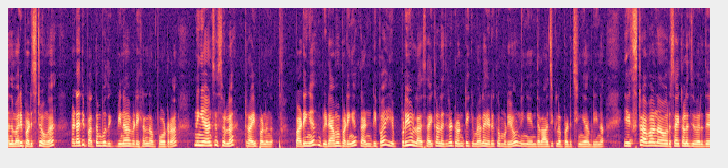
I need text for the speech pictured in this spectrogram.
அந்த மாதிரி படிச்சிட்டவங்க ரெண்டாயிரத்தி பத்தொம்போதுக்கு வினா விடைகள் நான் போடுறேன். நீங்கள் ஆன்சர் சொல்ல ட்ரை பண்ணுங்கள் படிங்க விடாமல் படிங்க. கண்டிப்பாக எப்படியும் இல்லை சைக்காலஜியில் டுவெண்ட்டிக்கு மேலே எடுக்க முடியும். நீங்கள் இந்த லாஜிக்கில் படிச்சிங்க அப்படின்னா. எக்ஸ்ட்ராவாக நான் ஒரு சைக்காலஜி வருது.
